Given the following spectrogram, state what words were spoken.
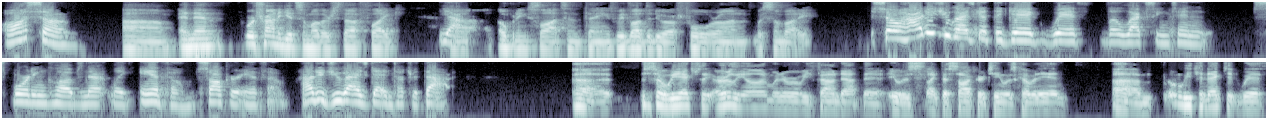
Awesome. Um, and then we're trying to get some other stuff like Yeah. uh, opening slots and things. We'd love to do a full run with somebody. So how did you guys get the gig with the Lexington Sporting Club's net like anthem, soccer anthem? How did you guys get in touch with that? Uh, so we actually early on, whenever we found out that it was like the soccer team was coming in, um, we connected with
